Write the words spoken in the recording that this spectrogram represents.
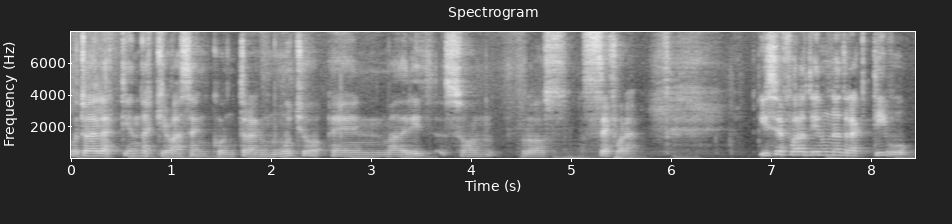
Otra de las tiendas que vas a encontrar mucho en Madrid son los Sephora. Y Sephora tiene un atractivo,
